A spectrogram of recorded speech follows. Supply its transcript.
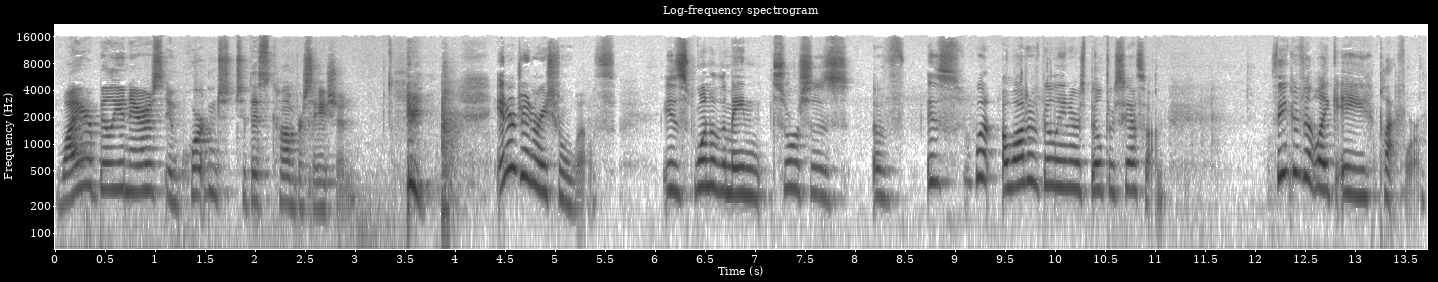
why are billionaires important to this conversation? Intergenerational wealth is one of the main sources of is what a lot of billionaires build their success on. Think of it like a platform.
